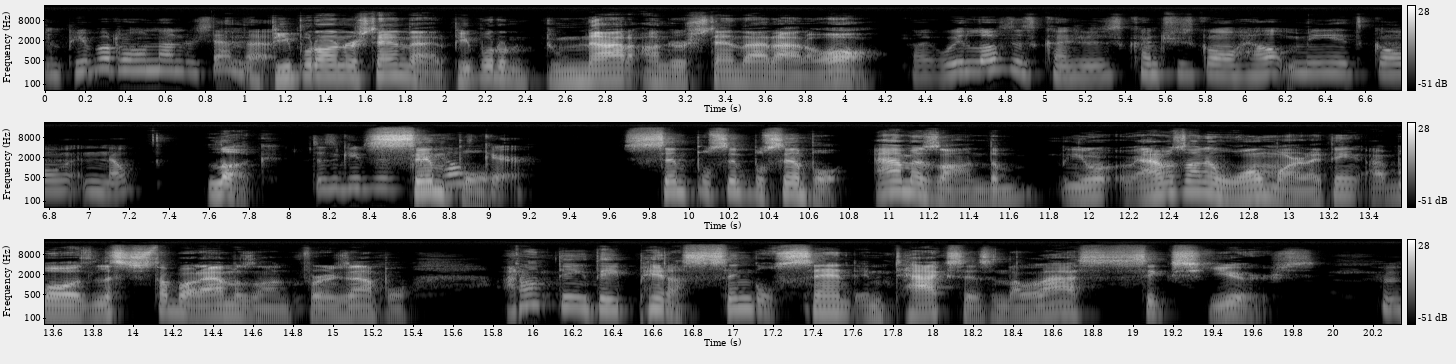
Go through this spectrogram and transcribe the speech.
And people don't understand that. People don't understand that. People don't, understand that at all. like we love this country. This country's gonna help me. It's going nope. Look, Doesn't give us Simple. care. simple, simple, simple. Amazon, the you know Amazon and Walmart. I think. Well, let's just talk about Amazon for example. I don't think they paid a single cent in taxes in the last six years. Hmm.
